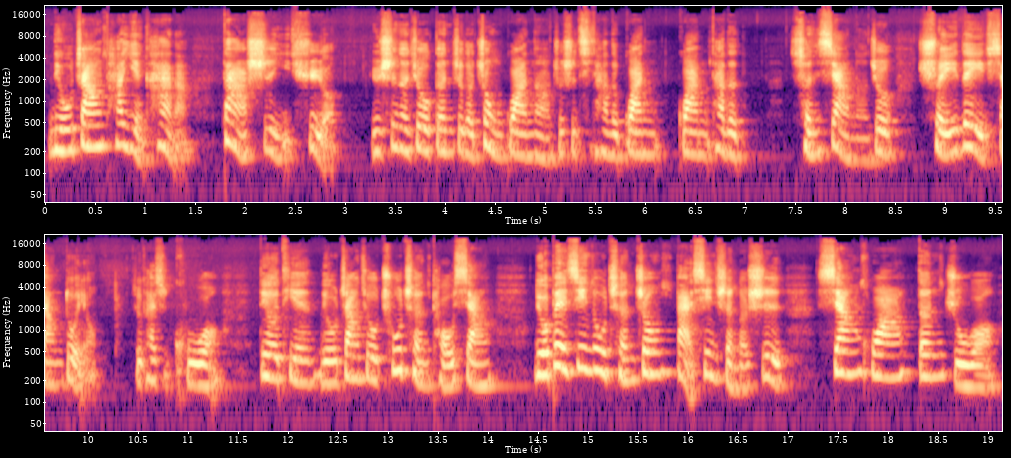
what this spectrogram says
刘璋他眼看啊，大势已去哦，于是呢，就跟这个众官呢，就是其他的官官，他的丞相呢，就垂泪相对哦，就开始哭哦。第二天，刘璋就出城投降，刘备进入城中，百姓整个是。香花灯烛哦，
